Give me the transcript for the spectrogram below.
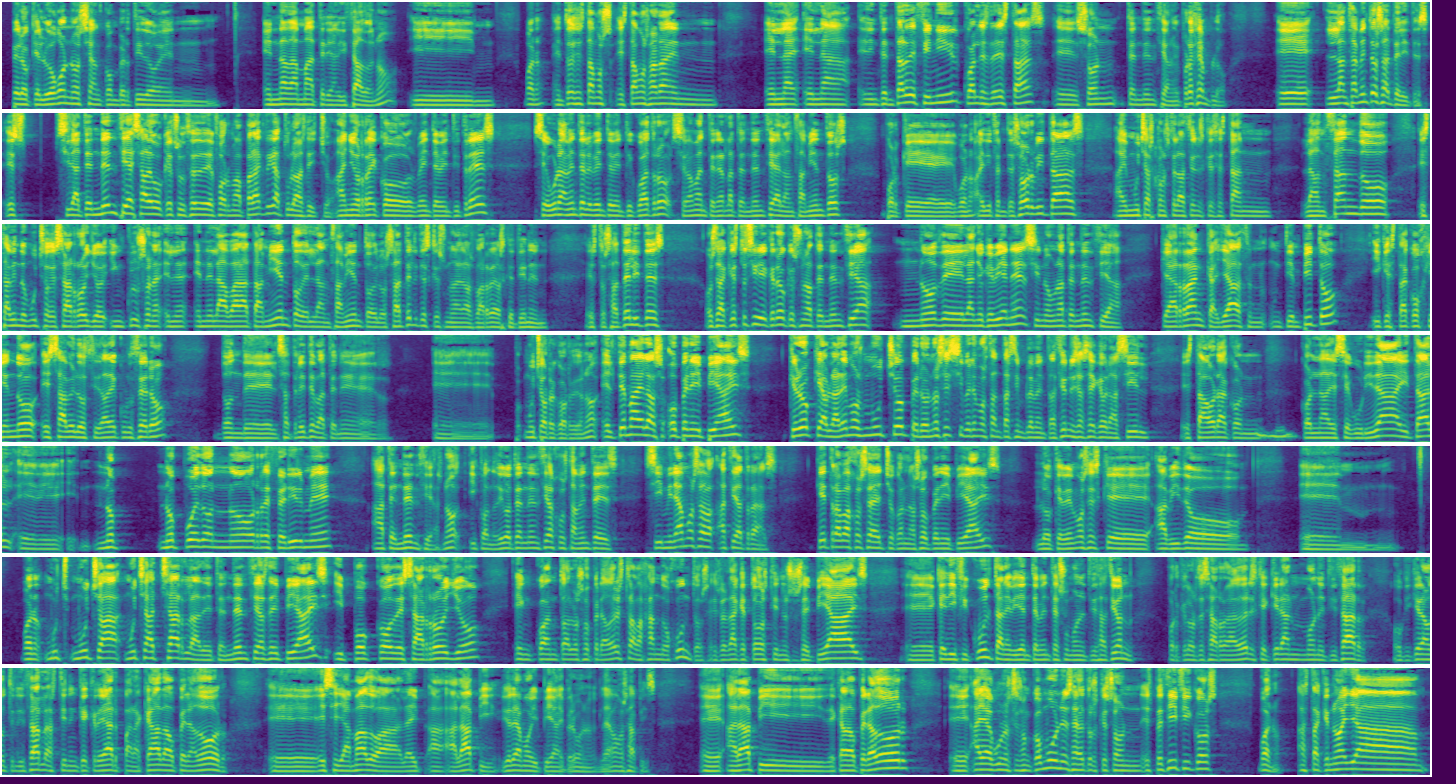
pero que luego no se han convertido en, en nada materializado, ¿no? Y bueno, entonces estamos, estamos ahora en, en, la, en, la, en intentar definir cuáles de estas eh, son tendencia o no. Por ejemplo, eh, lanzamiento de satélites. Es, si la tendencia es algo que sucede de forma práctica, tú lo has dicho, año récord 2023, seguramente en el 2024 se va a mantener la tendencia de lanzamientos porque, bueno, hay diferentes órbitas, hay muchas constelaciones que se están lanzando, está habiendo mucho desarrollo incluso en el abaratamiento del lanzamiento de los satélites, que es una de las barreras que tienen estos satélites. O sea que esto sí que creo que es una tendencia no del año que viene, sino una tendencia que arranca ya hace un, tiempito y que está cogiendo esa velocidad de crucero donde el satélite va a tener eh, mucho recorrido, ¿no? El tema de las Open APIs, creo que hablaremos mucho, pero no sé si veremos tantas implementaciones. Ya sé que Brasil está ahora con, con la de seguridad y tal. Eh, no, no puedo no referirme a tendencias, ¿no? Y cuando digo tendencias, justamente es, si miramos hacia atrás, ¿qué trabajo se ha hecho con las Open APIs? Lo que vemos es que ha habido, eh, bueno, mucha, mucha charla de tendencias de APIs y poco desarrollo en cuanto a los operadores trabajando juntos. Es verdad que todos tienen sus APIs, eh, que dificultan evidentemente su monetización, porque los desarrolladores que quieran monetizar o que quieran utilizarlas tienen que crear para cada operador eh, ese llamado al, API. Yo le llamo API, pero bueno, le llamamos APIs. Eh, al API de cada operador. hay algunos que son comunes, hay otros que son específicos. Bueno, hasta que no haya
